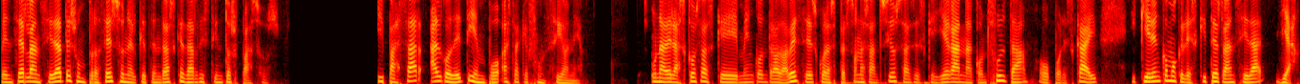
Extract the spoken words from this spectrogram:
Vencer la ansiedad es un proceso en el que tendrás que dar distintos pasos y pasar algo de tiempo hasta que funcione. Una de las cosas que me he encontrado a veces con las personas ansiosas es que llegan a consulta o por Skype y quieren como que les quites la ansiedad ya.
